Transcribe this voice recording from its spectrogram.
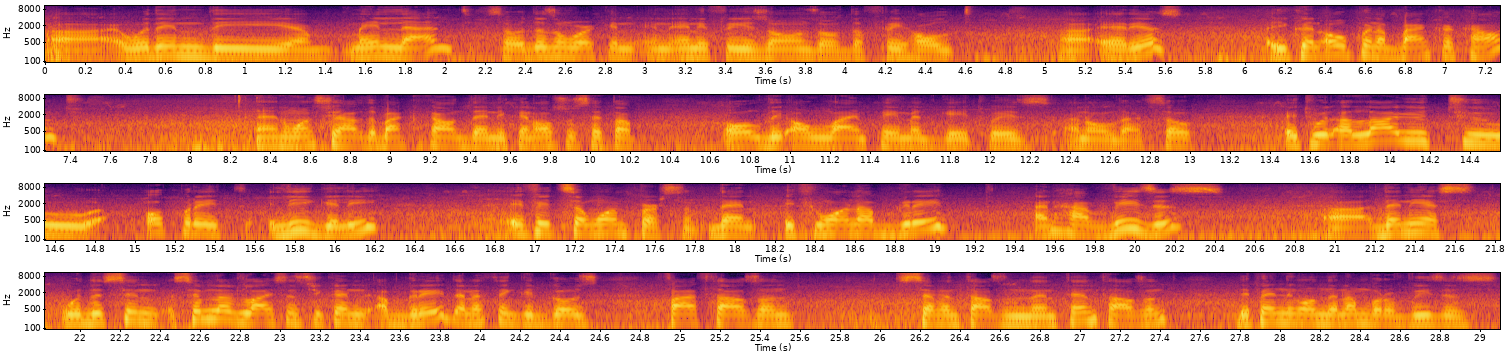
uh, within the um, mainland. So it doesn't work in, in any free zones of the freehold uh, areas. You can open a bank account, and once you have the bank account, then you can also set up all the online payment gateways and all that. So it will allow you to operate legally if it's a one person. Then if you want to upgrade and have visas, uh, then yes, with the sim similar license you can upgrade and I think it goes 5,000, 7,000 and 10,000 depending on the number of visas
